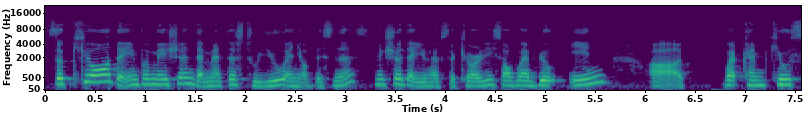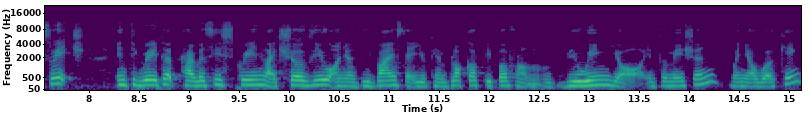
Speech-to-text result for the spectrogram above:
Secure the information that matters to you and your business. Make sure that you have security software built in, uh, webcam kill switch, integrated privacy screen like SureView on your device that you can block off people from viewing your information when you're working.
